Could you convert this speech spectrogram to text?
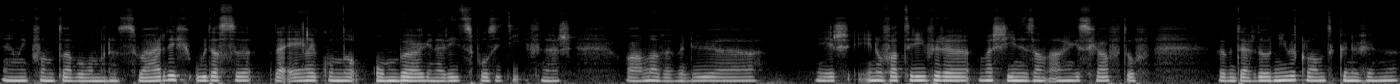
En ik vond dat bewonderenswaardig hoe dat ze dat eigenlijk konden ombuigen naar iets positiefs. Naar, oh, maar we hebben nu uh, meer innovatievere machines dan aangeschaft of we hebben daardoor nieuwe klanten kunnen vinden.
